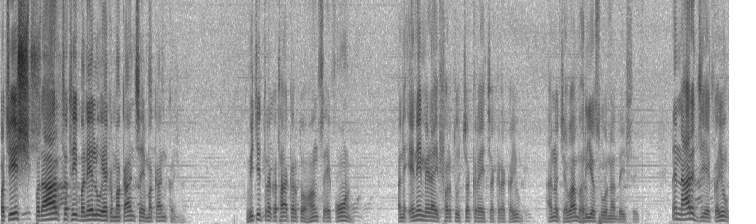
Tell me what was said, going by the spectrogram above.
પચીસ પદાર્થથી બનેલું એક મકાન છે મકાન કહ્યું વિચિત્ર કથા કરતો હંસ એ કોણ? અને એને મેળાય ફરતું ચક્ર એ ચક્ર કહ્યું, આનો જવાબ હરિયસવો ન દઈ શકે. ને નારદજીએ કહ્યું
